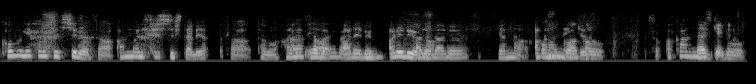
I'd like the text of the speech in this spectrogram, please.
小麦粉の摂取量さ、あんまり摂取したらやさ、多分肌さ荒れる、うん荒れるよな。だれ。やんな。あ小かんねんけど、そう、あかんねんけどそ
